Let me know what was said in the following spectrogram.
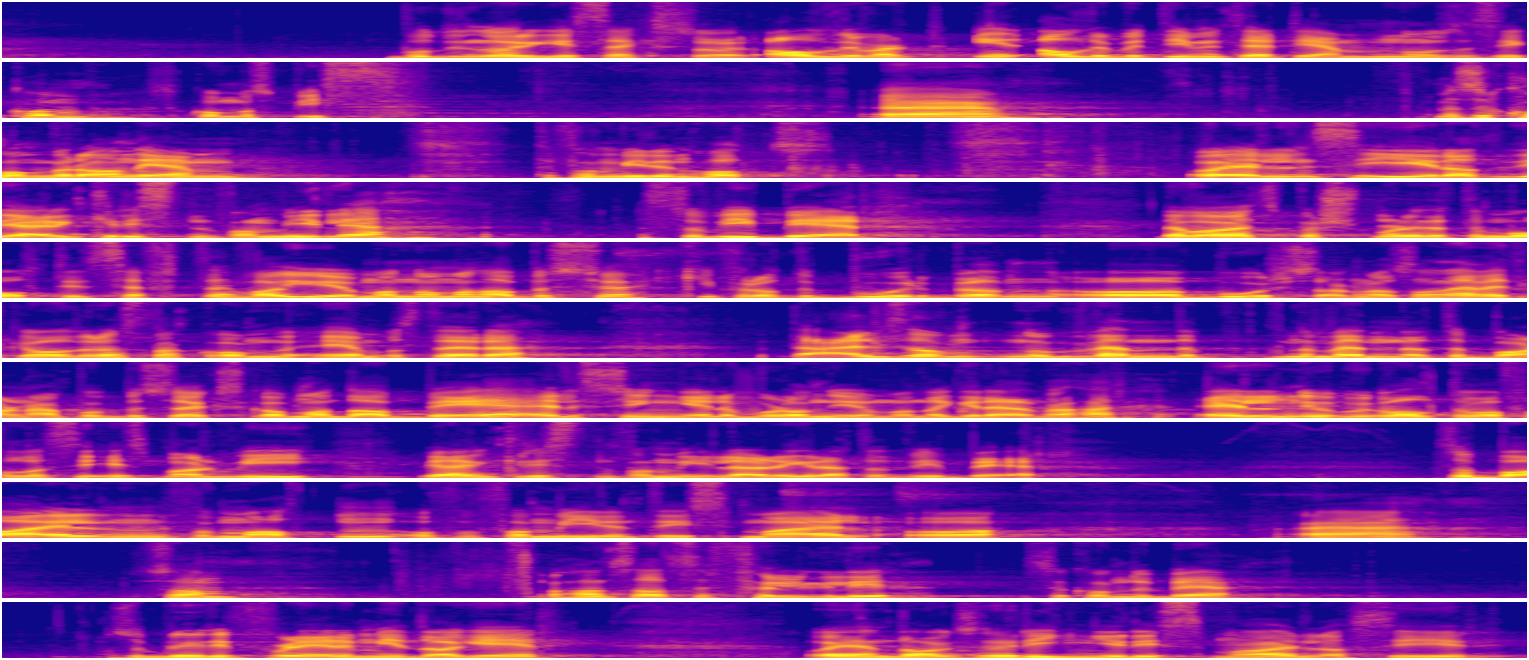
Bodd i Norge i seks år. Aldri, vært, aldri blitt invitert hjem. Noen som sier 'kom, kom og spis'. Eh, men så kommer han hjem til familien Hot, og Ellen sier at de er en kristen familie, så vi ber. Det var jo et spørsmål i dette måltidsheftet. Hva gjør man når man har besøk? i forhold til bordbønn og bordsang og sånn? Jeg vet ikke hva dere har om hjemme hos dere. Det er liksom, når vennene, til barna er på besøk, skal man da be eller synge? eller hvordan gjør man det greiene her? Ellen valgte i hvert fall å si Ismail, vi, vi er en kristen familie, er det greit at vi ber? Så ba Ellen for maten og for familien til Ismail og eh, sånn. Og han sa selvfølgelig så kan du be. Og så blir det flere middager. Og En dag så ringer Ismail og sier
